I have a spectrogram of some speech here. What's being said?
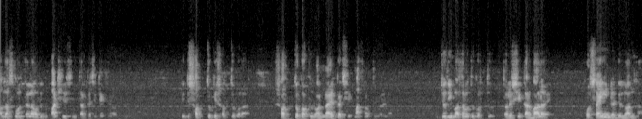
আল্লাহ সুমতাল্লাহ আমাদেরকে পাঠিয়েছেন, তার কাছে ডেকে নেওয়ার। কিন্তু সত্যকে সত্য বলা, সত্য কখন অন্যায়ের কাছে মাথা নত করে না। যদি মাথা নত করতো, তাহলে সে কারবালায় হোসাইন রাদিল্লাহা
